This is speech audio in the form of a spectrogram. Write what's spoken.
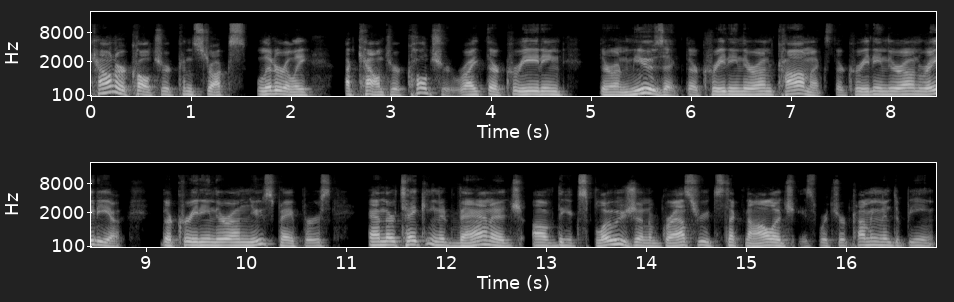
counterculture constructs literally a counterculture, right? They're creating their own music, they're creating their own comics, they're creating their own radio, they're creating their own newspapers, and they're taking advantage of the explosion of grassroots technologies, which are coming into being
